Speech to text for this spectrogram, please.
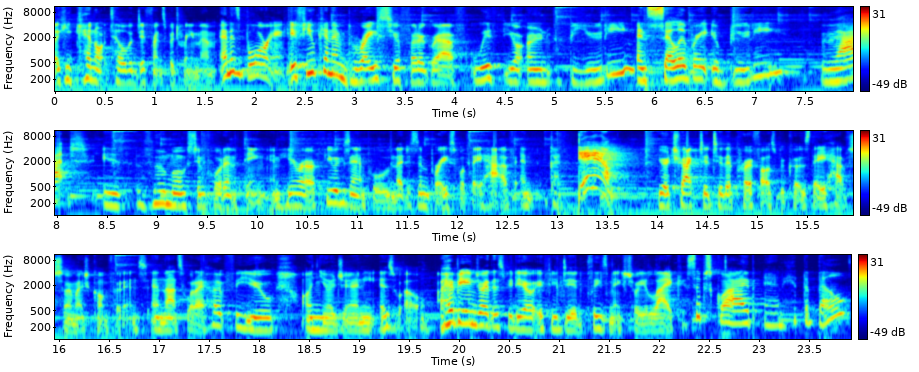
Like you cannot tell the difference between them. And it's boring. If you can embrace your photograph with your own beauty and celebrate your beauty, that is the most important thing. And here are a few examples that just embrace what they have and god damn, you're attracted to their profiles because they have so much confidence. And that's what I hope for you on your journey as well. I hope you enjoyed this video. If you did, please make sure you like, subscribe, and hit the bell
